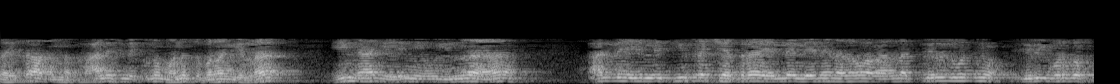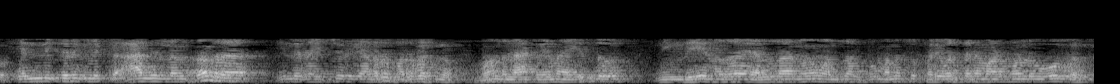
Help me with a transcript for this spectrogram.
ಸಹಿತ ಅದನ್ನ ಪಾಲಿಸ್ಲಿಕ್ಕೂ ಮನಸ್ಸು ಬರಂಗಿಲ್ಲ. ಹೀಗಾಗಿ ನೀವು ಇನ್ನ ಅಲ್ಲಿ ಇಲ್ಲಿ ತೀರ್ಥಕ್ಷೇತ್ರ, ಎಲ್ಲೆಲ್ಲಿ ಏನೇನು ಅದಾವ ಅವೆಲ್ಲ ತಿರುಗ್ಬೇಕು ನೀವು ತಿರುಗಿ ಬರ್ಬೇಕು. ಎಲ್ಲಿ ತಿರುಗ್ಲಿಕ್ಕೆ ಆಲಿಲ್ಲ ಅಂತಂದ್ರ ಇಲ್ಲಿ ರಾಯಚೂರಿಗೆ ಆದರೂ ಬರ್ಬೇಕು ನೀವು. ಒಂದು ನಾಲ್ಕು ದಿನ ಇದ್ದು ನಿಮ್ದು ಏನದ ಎಲ್ಲಾನು ಒಂದ್ ಸ್ವಲ್ಪ ಮನಸ್ಸು ಪರಿವರ್ತನೆ ಮಾಡ್ಕೊಂಡು ಹೋಗ್ಬೇಕು.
